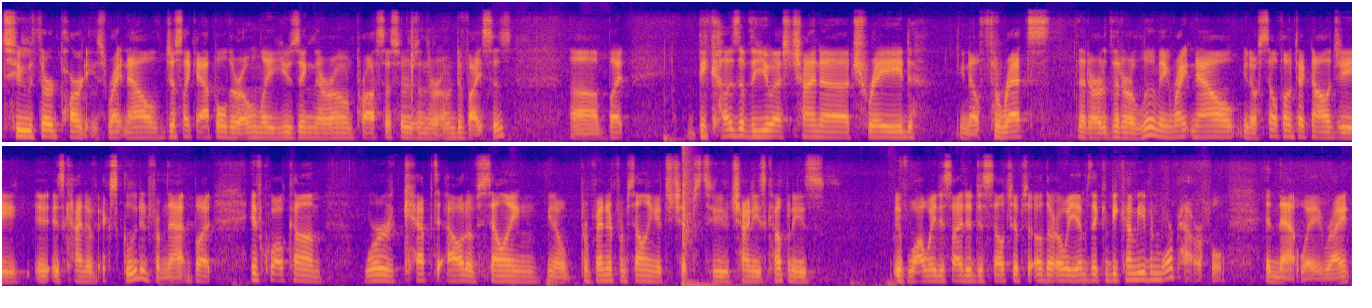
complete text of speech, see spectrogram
to third parties. Right now, just like Apple, they're only using their own processors and their own devices. Uh, but because of the U.S.-China trade, you know, threats that are that are looming right now, you know, cell phone technology is kind of excluded from that. But if Qualcomm were kept out of selling, you know, prevented from selling its chips to Chinese companies, if Huawei decided to sell chips to other OEMs, they could become even more powerful in that way, right?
